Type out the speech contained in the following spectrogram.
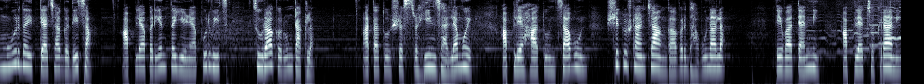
मूर दैत्याच्या गदेचा आपल्यापर्यंत येण्यापूर्वीच चुरा करून टाकला. आता तो शस्त्रहीन झाल्यामुळे आपले हात उंचावून श्रीकृष्णांच्या अंगावर धावून आला. तेव्हा त्यांनी आपल्या चक्राने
